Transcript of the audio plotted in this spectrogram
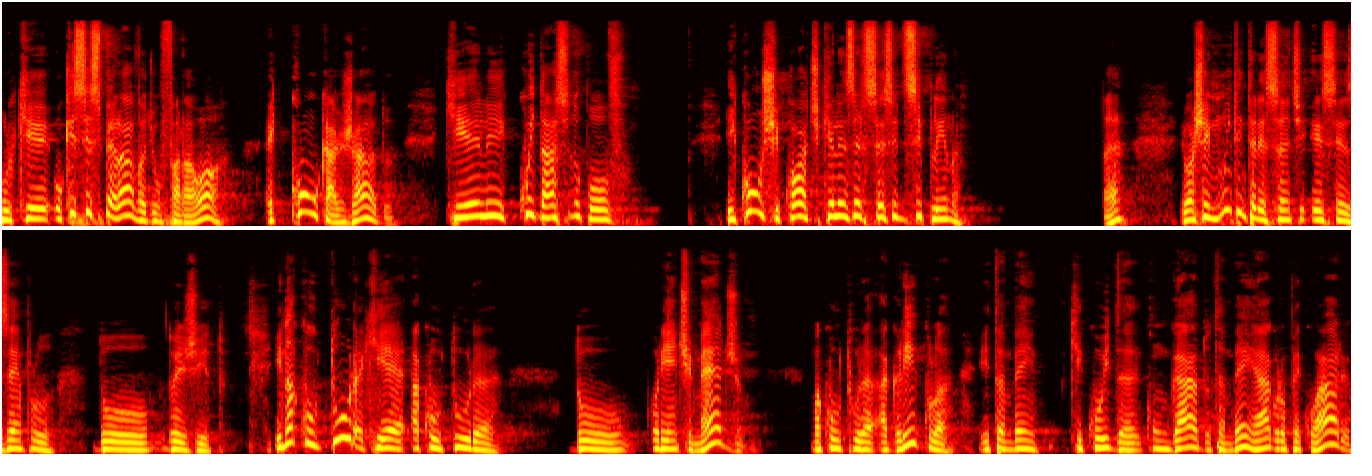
Porque o que se esperava de um faraó é com o cajado que ele cuidasse do povo. E com o chicote que ele exercesse disciplina. Né? Eu achei muito interessante esse exemplo do, do Egito. E na cultura que é a cultura do Oriente Médio, uma cultura agrícola e também que cuida com gado também, agropecuário.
